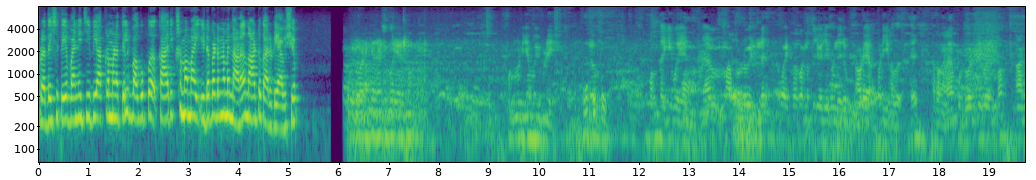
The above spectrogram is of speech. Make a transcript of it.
പ്രദേശത്തെ വന്യജീവി ആക്രമണത്തിൽ വകുപ്പ് കാര്യക്ഷമമായി ഇടപെടണമെന്നാണ് നാട്ടുകാരുടെ ആവശ്യം. ഫുഡ് പിടിക്കാൻ പോയപ്പോഴേ പുറത്തേക്ക് പോയായിരുന്നു. ഞാൻ മാപ്പിളുടെ വീട്ടിൽ വൈഫ് കൊല്ലത്ത് ജോലി പിള്ളേരും അവിടെയാണ് പഠിക്കണത്. ഏ? അപ്പോൾ അങ്ങനെ ഫുഡ് പഠിച്ചിട്ട് വരുമ്പം ആന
